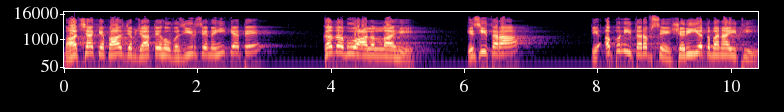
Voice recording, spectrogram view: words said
بادشاہ کے پاس جب جاتے ہو وزیر سے نہیں کہتے کد اللہ۔ اسی طرح یہ اپنی طرف سے شریعت بنائی تھی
